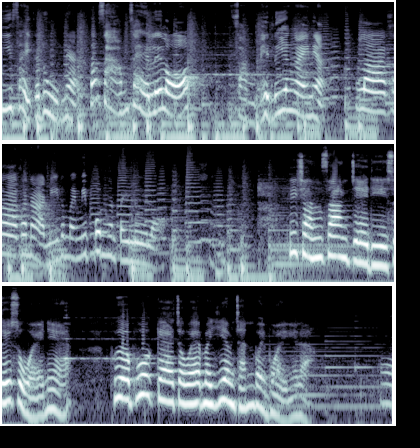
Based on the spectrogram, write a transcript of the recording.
ดีใส่กระดูกเนี่ยตั้งสามแสนเลยเหรอสั่งเผ็ดหรือยังไงเนี่ย ราคาขนาดนี้ทำไมไม่ปล้นกันไปเลยเหรอ ที่ฉันสร้างเจดีย์สวยๆเนี่ย เพื่อพวกแกจะแวะมาเยี่ยมฉันบ่อยๆไงล่ะ โอ้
